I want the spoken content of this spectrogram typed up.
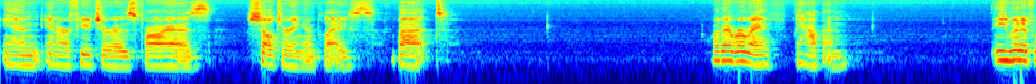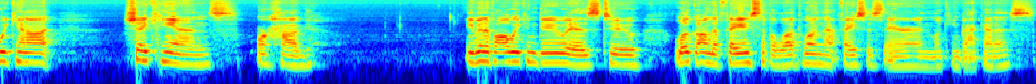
in, in our future as far as sheltering in place. But whatever may happen, even if we cannot shake hands or hug, even if all we can do is to look on the face of a loved one, that face is there and looking back at us,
